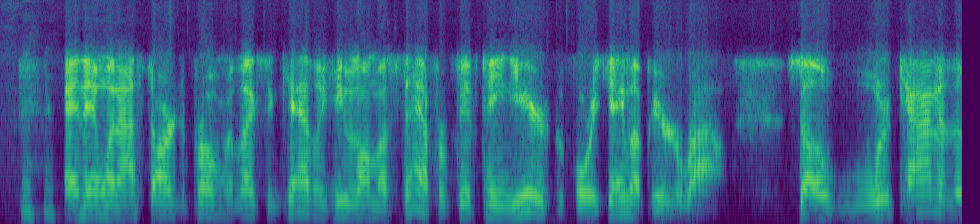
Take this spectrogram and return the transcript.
and then when I started the program at Lexington Catholic, he was on my staff for 15 years before he came up here to Ryle. So we're kind of the,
